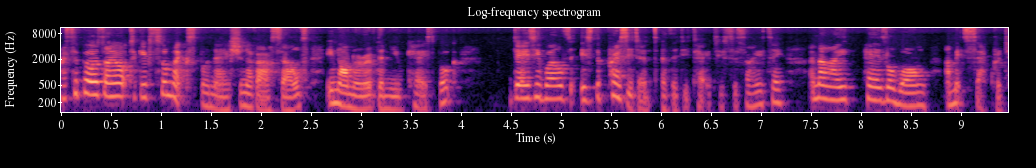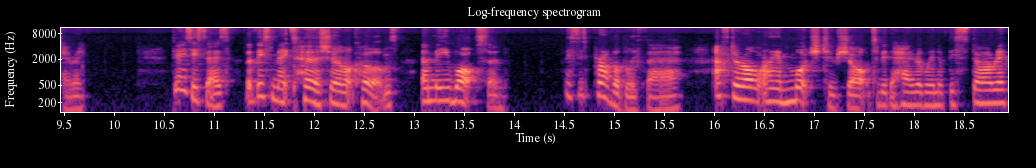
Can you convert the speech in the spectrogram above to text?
I suppose I ought to give some explanation of ourselves in honour of the new case book, Daisy Wells is the president of the Detective Society, and I, Hazel Wong, am its secretary. Daisy says that this makes her Sherlock Holmes and me Watson. This is probably fair. After all, I am much too short to be the heroine of this story,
